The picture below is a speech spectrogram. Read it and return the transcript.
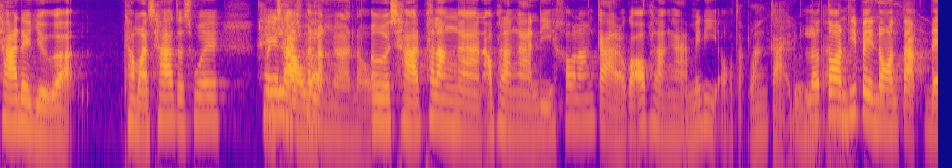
ชาติเยอะๆอะ ธรรมชาติจะช่วยให้มันชาเราร์จพแบบลังงานเราเออชาร์จพลังงานเอาพลังงานดีเข้าร่างกายแล้วก็เอาพลังงานไม่ดีออกจากร่างกายด้วยเหมืแล้วกัตอนที่ไปนอนตากแด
